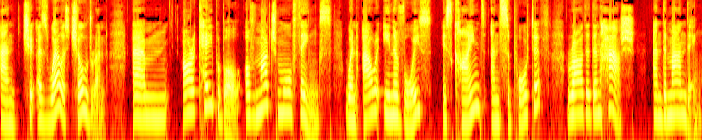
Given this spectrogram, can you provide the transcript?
and as well as children um, are capable of much more things when our inner voice is kind and supportive rather than harsh and demanding.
